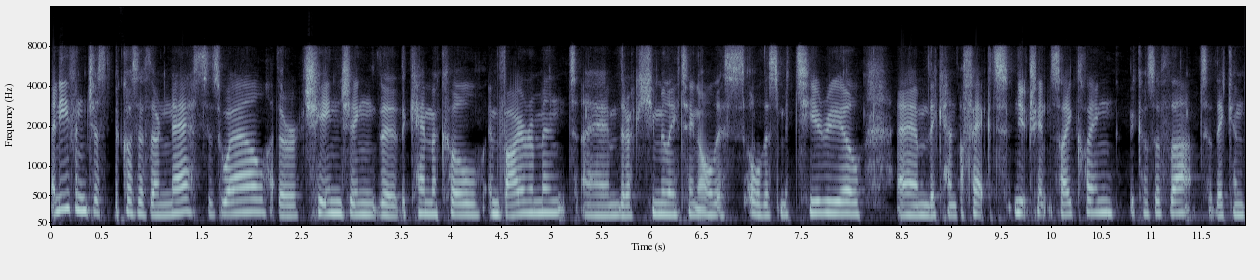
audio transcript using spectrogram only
And even just because of their nests as well they're changing the, the chemical environment. Um, they're accumulating all this all this material. Um, they can affect nutrient cycling because of that. They can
